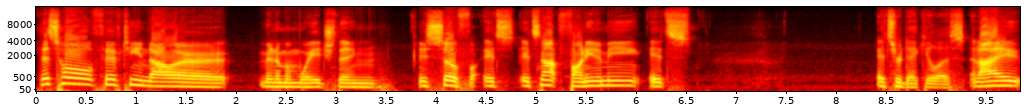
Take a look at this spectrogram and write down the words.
This whole $15 minimum wage thing is so fu- it's it's not funny to me. It's it's ridiculous. And I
